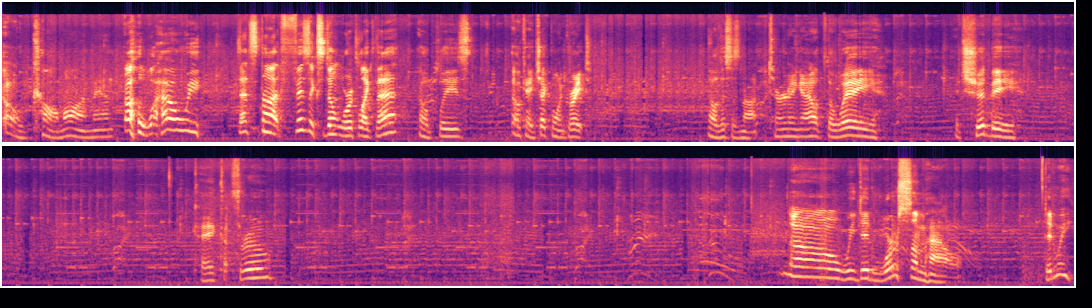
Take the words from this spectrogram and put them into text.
Oh, come on, man. Oh, how are we... That's not... Physics don't work like that. Oh, please. Okay, checkpoint. Great. Oh, this is not turning out the way it should be. Okay, cut through. No, we did worse somehow. Did we?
